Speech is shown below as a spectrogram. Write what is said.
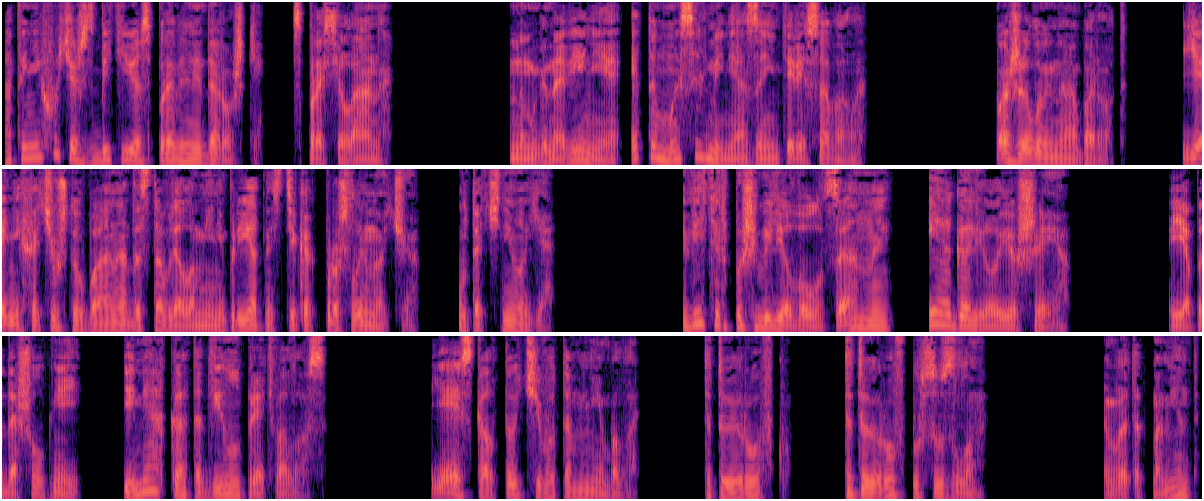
«А ты не хочешь сбить ее с правильной дорожки?» — спросила она. На мгновение эта мысль меня заинтересовала. «Пожалуй, наоборот. Я не хочу, чтобы она доставляла мне неприятности, как прошлой ночью», — уточнил я. Ветер пошевелил волосы Анны и оголил ее шею. Я подошел к ней и мягко отодвинул прядь волос. Я искал то, чего там не было. Татуировку. Татуировку с узлом. В этот момент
